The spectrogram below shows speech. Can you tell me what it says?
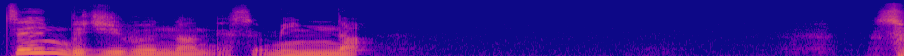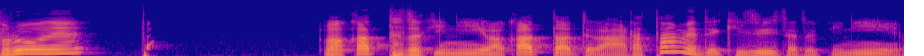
全部自分なんですよみんな。それをね分かった時に分かったっていうか改めて気づいた時に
